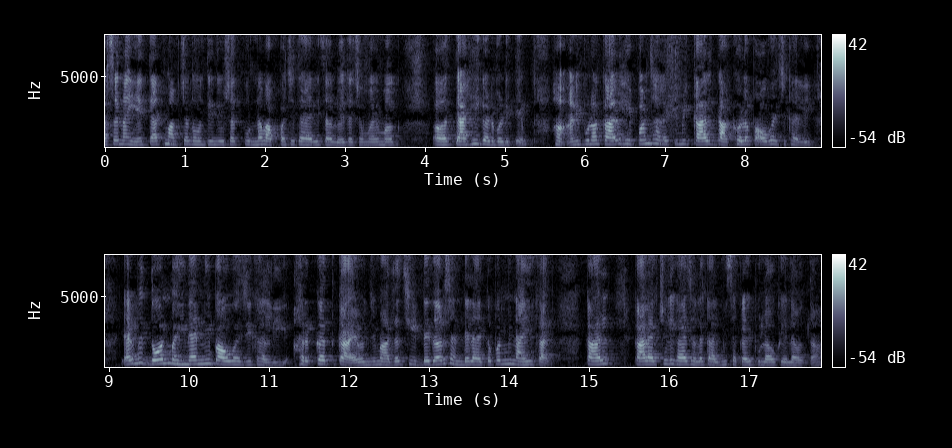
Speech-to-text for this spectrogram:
असं नाही आहे. त्यात मागच्या दोन तीन दिवसात पूर्ण बाप्पाची तयारी चालू आहे. त्याच्यामुळे मग त्याही गडबडीत आहे. हां आणि पुन्हा काल हे पण झालं की मी काल दाखवलं पावभाजी खाल्ली. यार मी दोन महिन्यांनी पावभाजी खाल्ली. हरकत काय? म्हणजे माझा चीट डे दर संडेला येतो पण मी नाही खात. काल काल ॲक्च्युली काय झालं काल मी सकाळी पुलाव केला होता.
